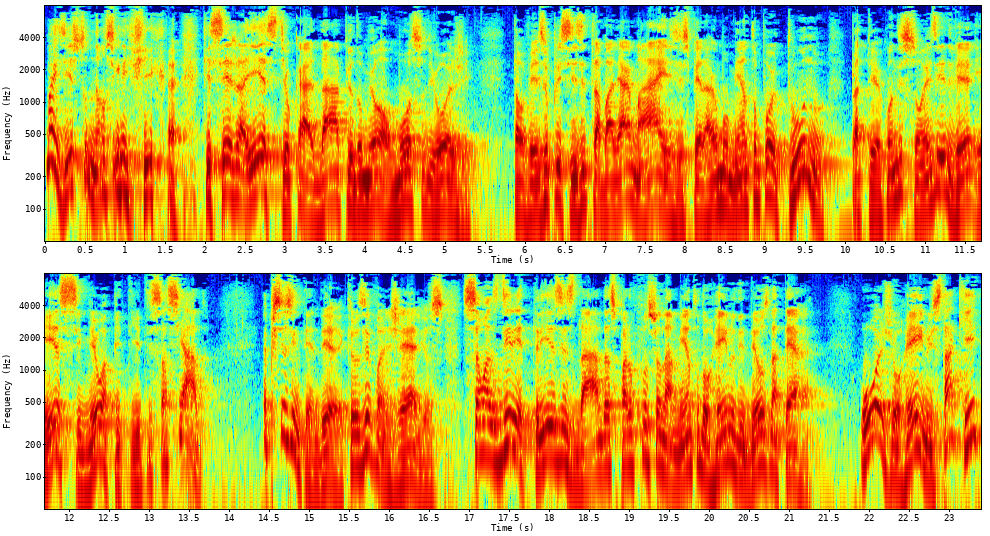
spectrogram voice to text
mas isto não significa que seja este o cardápio do meu almoço de hoje. Talvez eu precise trabalhar mais, esperar o momento oportuno para ter condições de ver esse meu apetite saciado. É preciso entender que os evangelhos são as diretrizes dadas para o funcionamento do reino de Deus na terra. Hoje o reino está aqui,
